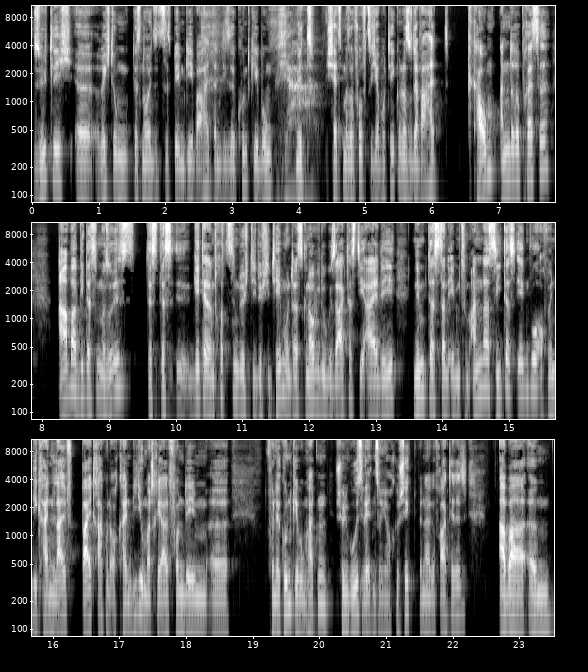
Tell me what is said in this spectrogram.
südlich äh, Richtung des neuen Sitzes BMG war halt dann diese Kundgebung ja. mit, ich schätze mal so 50 Apotheken oder so. Da war halt kaum andere Presse. Aber wie das immer so ist, das, das äh, geht ja dann trotzdem durch die, durch die Themen und das genau wie du gesagt hast, die ARD nimmt das dann eben zum Anlass, sieht das irgendwo, auch wenn die keinen Live-Beitrag und auch kein Videomaterial von dem, äh, von der Kundgebung hatten. Schöne Grüße, wir hätten es euch auch geschickt, wenn ihr gefragt hättet. Aber ähm,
